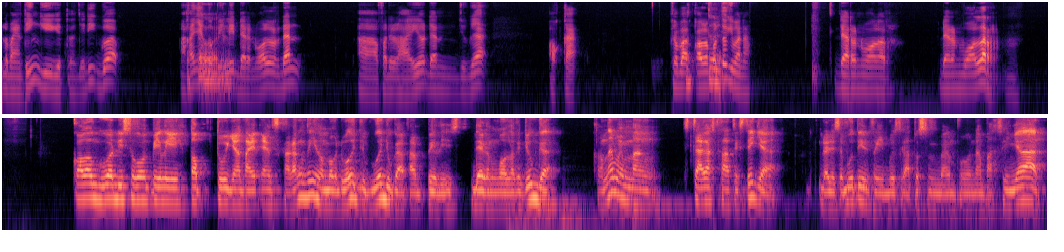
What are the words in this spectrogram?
lumayan tinggi gitu. Jadi gua Makanya gue pilih Darren Waller dan uh, Fadil Hayo dan juga Oka. Coba kalau menurut gimana? Darren Waller. Darren Waller. Hmm. Kalau gue disuruh pilih top 2-nya tight end sekarang, nih nomor 2 juga juga akan pilih Darren Waller juga. Karena memang secara statistik ya udah disebutin 1196 passing yard,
